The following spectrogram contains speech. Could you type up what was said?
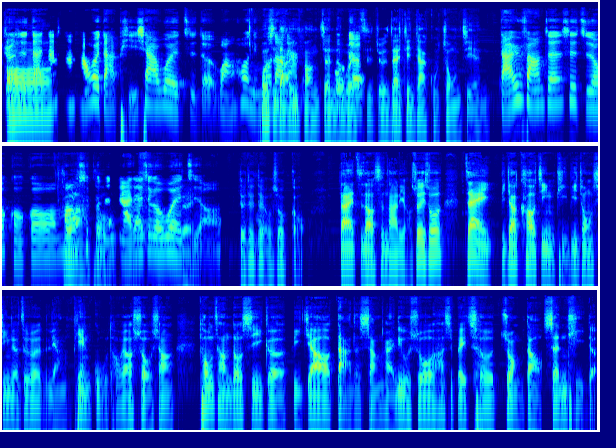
就是大家哦常常会打皮下位置的，往后你摸到或是打预防针的位置，就是在肩胛骨中间。打预防针是只有狗狗哦，猫是不能打在这个位置哦。对对对，我说狗，大家知道是哪里哦。所以说，在比较靠近体壁中心的这个两片骨头要受伤，通常都是一个比较大的伤害，例如说它是被车撞到身体的，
